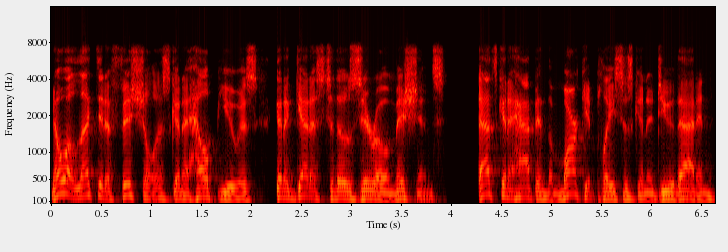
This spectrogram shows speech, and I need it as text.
no elected official is going to help you, is going to get us to those zero emissions. That's going to happen. The marketplace is going to do that. And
